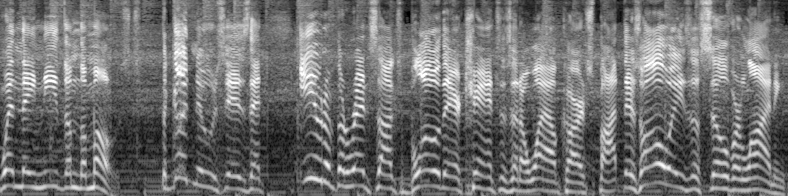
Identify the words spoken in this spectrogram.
when they need them the most. The good news is that even if the Red Sox blow their chances at a wild card spot, there's always a silver lining.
